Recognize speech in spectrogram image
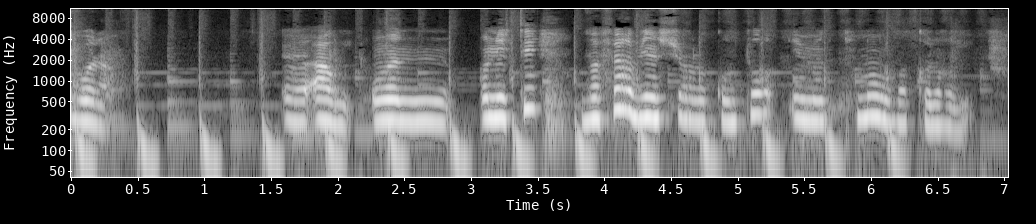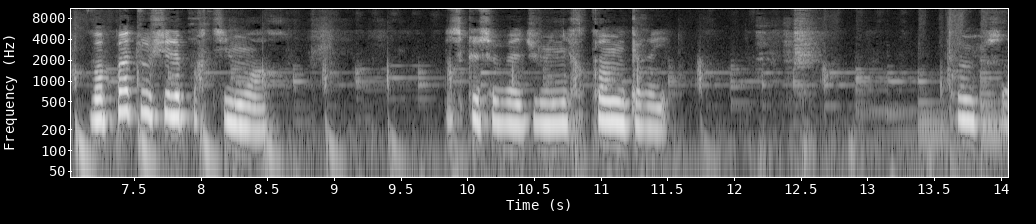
Voilà. Euh, ah oui, on, on était, on va faire bien sûr le contour et maintenant on va colorier. On va pas toucher les parties noires parce que ça va devenir comme gris. Comme ça.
